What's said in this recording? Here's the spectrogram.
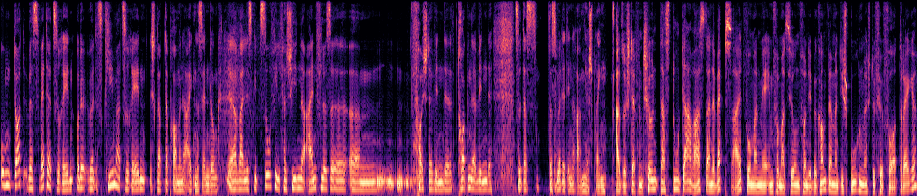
um dort übers Wetter zu reden oder über das Klima zu reden, ich glaube, da brauchen wir eine eigene Sendung. Ja, weil es gibt so viel verschiedene Einflüsse, ähm, feuchter Winde, trockener Winde, so dass das würde den Rahmen hier sprengen. Also Steffen, schön, dass du da warst. Deine Website, wo man mehr Informationen von dir bekommt, wenn man die spuren möchte für Vorträge.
